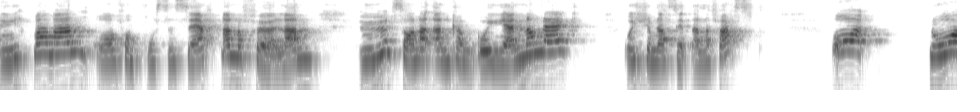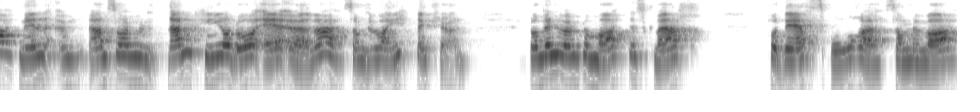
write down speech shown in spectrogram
ut av den og få prosessert den og føle den ut, sånn at den kan gå gjennom deg og ikke blir sittende fast. Og nå vil altså den tida da er over, som du har gitt deg sjøl. Da vil du automatisk være på det sporet som du var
